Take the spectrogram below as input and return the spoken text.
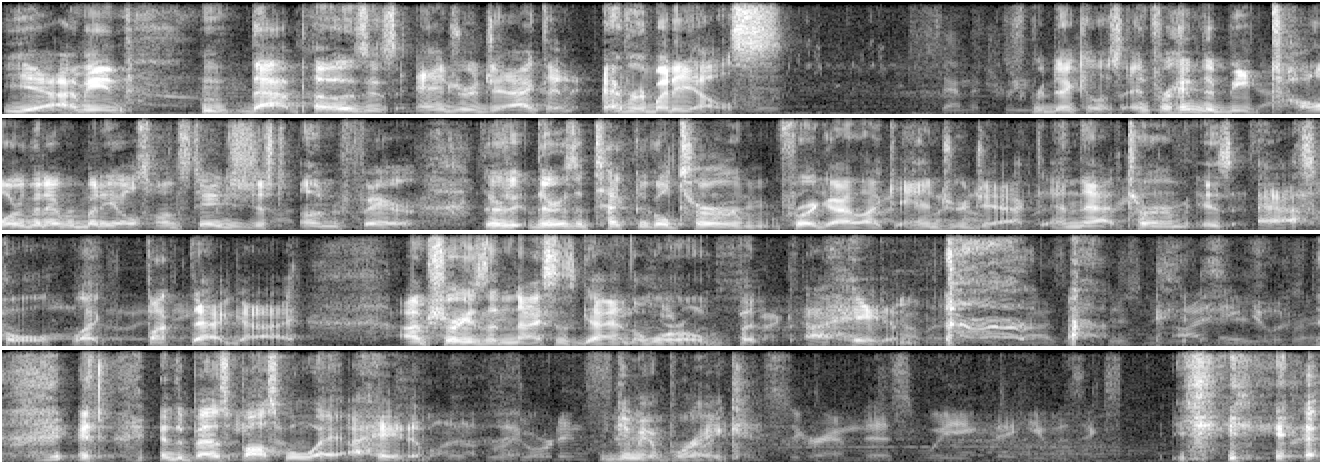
yeah, I mean, that pose is Andrew Jack and everybody else. Symmetry. ridiculous. And for him to be taller than everybody else on stage is just unfair. There, there's a technical term for a guy like Andrew Jack, and that term is asshole. Like, fuck that guy. I'm sure he's the nicest guy in the world, but I hate him. I think he looks great. in, in the best possible way, I hate him. Give me a break. Instagram this week that he was ex- yeah,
